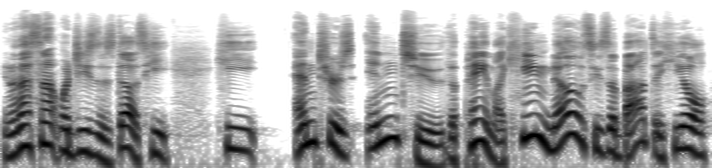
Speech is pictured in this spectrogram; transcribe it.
You know, that's not what Jesus does. He he enters into the pain. Like he knows he's about to heal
